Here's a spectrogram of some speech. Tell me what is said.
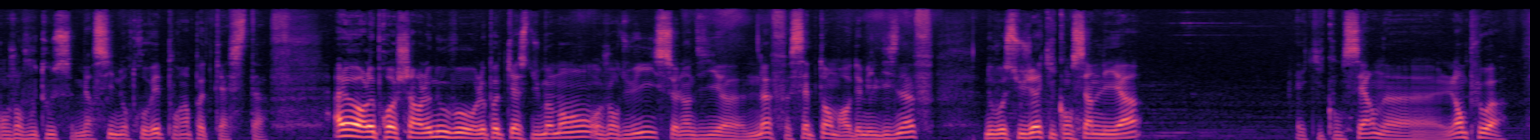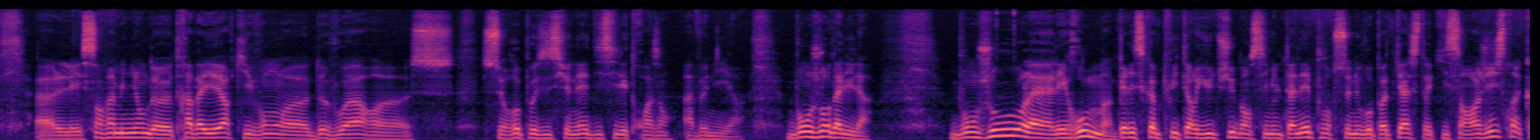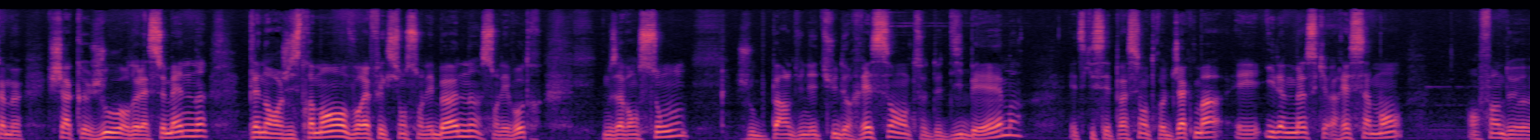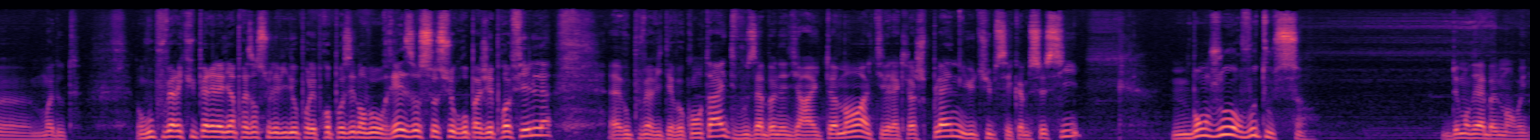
Bonjour vous tous, merci de nous retrouver pour un podcast. Alors le prochain, le nouveau, le podcast du moment, aujourd'hui, ce lundi 9 euh, septembre 2019, nouveau sujet qui concerne l'IA et qui concerne euh, l'emploi. Euh, les 120 millions de travailleurs qui vont devoir se repositionner d'ici les trois ans à venir. Bonjour Dalila. Bonjour les rooms, Periscope, Twitter, YouTube en simultané pour ce nouveau podcast qui s'enregistre comme chaque jour de la semaine. Plein enregistrement, vos réflexions sont les bonnes, sont les vôtres. Nous avançons. Je vous parle d'une étude récente de d'IBM et de ce qui s'est passé entre Jack Ma et Elon Musk récemment en fin de mois d'août. Vous pouvez récupérer les liens présents sous les vidéos pour les proposer dans vos réseaux sociaux, groupage et profils. Euh, vous pouvez inviter vos contacts, vous abonner directement, activer la cloche pleine. YouTube, c'est comme ceci. Bonjour vous tous. Demandez l'abonnement, oui.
